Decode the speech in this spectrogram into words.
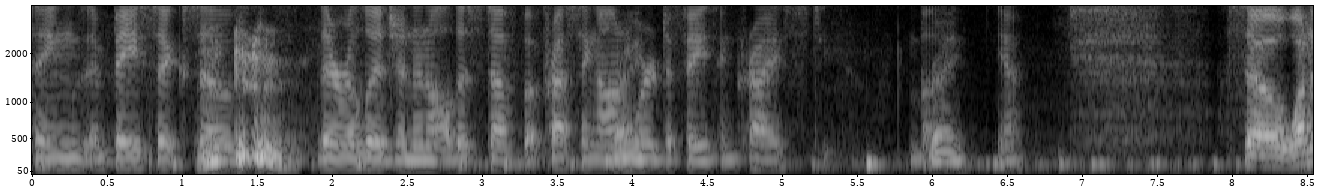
things and basics of their religion and all this stuff, but pressing onward to faith in Christ. But, Right. Yeah. So, one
